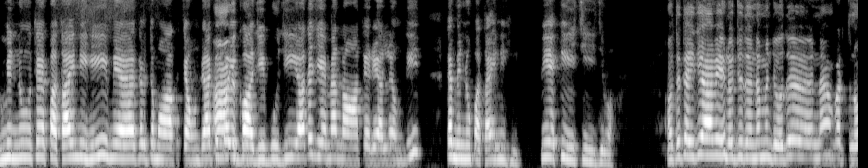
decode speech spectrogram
ਮੈਨੂੰ ਤੇ ਪਤਾ ਹੀ ਨਹੀਂ ਮੈਂ ਤੇ ਦਿਮਾਗ ਚ ਆਉਂਦਿਆ ਕਿ ਆਹ ਕੋਈ ਵੇਖੋ। ਬਾਜੀ ਬੂਜੀ ਆ ਤੇ ਜੇ ਮੈਂ ਨਾ ਤੇਰੇ ਵੱਲ ਆਉਂਦੀ ਤੇ ਮੈਨੂੰ ਪਤਾ ਹੀ ਨਹੀਂ ਵੀ ਇਹ ਕੀ ਚੀਜ਼ ਵਾ। ਉਹ ਤੇ ਤਾਈ ਜੀ ਆ ਵੇਖ ਲਓ ਜਦੋਂ ਦਾ ਮਨਜੋਤ ਨਾ ਵਰਤਨੋਂ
